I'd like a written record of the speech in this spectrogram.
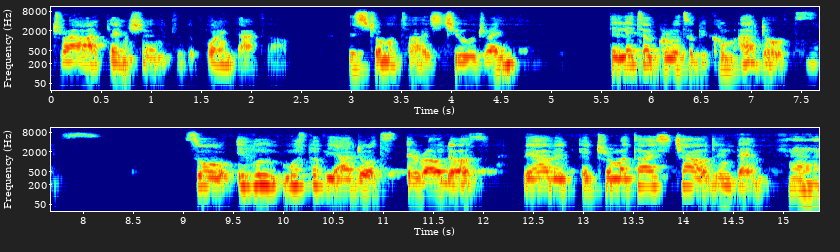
draw attention to the point that uh, these traumatized children, they later grow to become adults. Yes. So even most of the adults around us, they have a, a traumatized child in them. Hmm.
